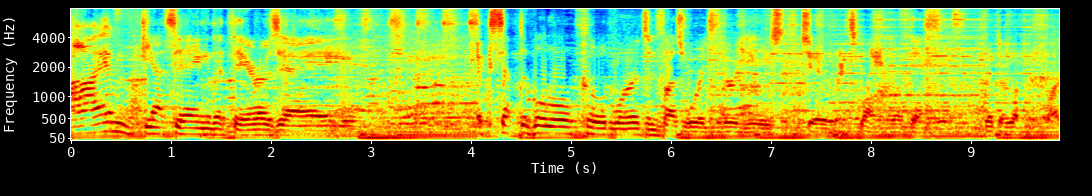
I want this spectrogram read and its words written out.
I'm guessing that there is a acceptable code words and buzzwords that are used to explain what they what they're looking for.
